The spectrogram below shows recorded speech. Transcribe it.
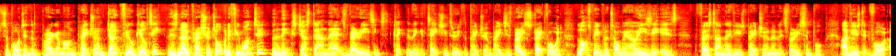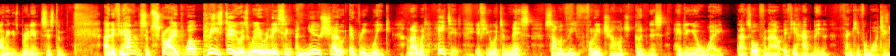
supported the program on Patreon, don't feel guilty. There's no pressure at all. But if you want to, the link's just down there. It's very easy. Just click the link; it takes you through to the Patreon page. It's very straightforward. Lots of people have told me how easy it is. First time they've used Patreon, and it's very simple. I've used it before. I think it's a brilliant system. And if you haven't subscribed, well, please do, as we're releasing a new show every week and I would hate it if you were to miss some of the fully charged goodness heading your way. That's all for now. If you have been, thank you for watching.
